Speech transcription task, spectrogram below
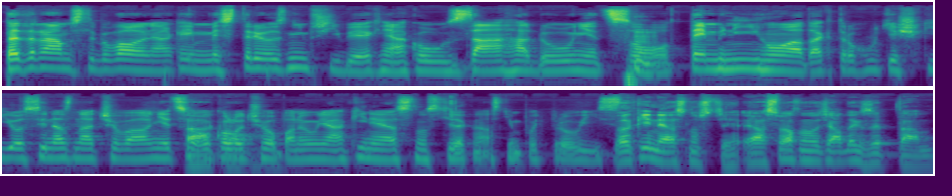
Petr nám sliboval nějaký mysteriózní příběh, nějakou záhadu, něco Hm. hmm. temného a tak trochu těžkýho si naznačoval, něco Tak, okolo no. čeho panují nějaký nejasnosti, tak nás tím pojď províst. Velký nejasnosti. Já se vás na začátek zeptám.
